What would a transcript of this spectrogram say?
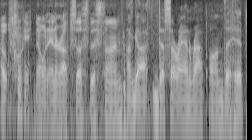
Hopefully, no one interrupts us this time. I've got the saran wrap on the hip.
